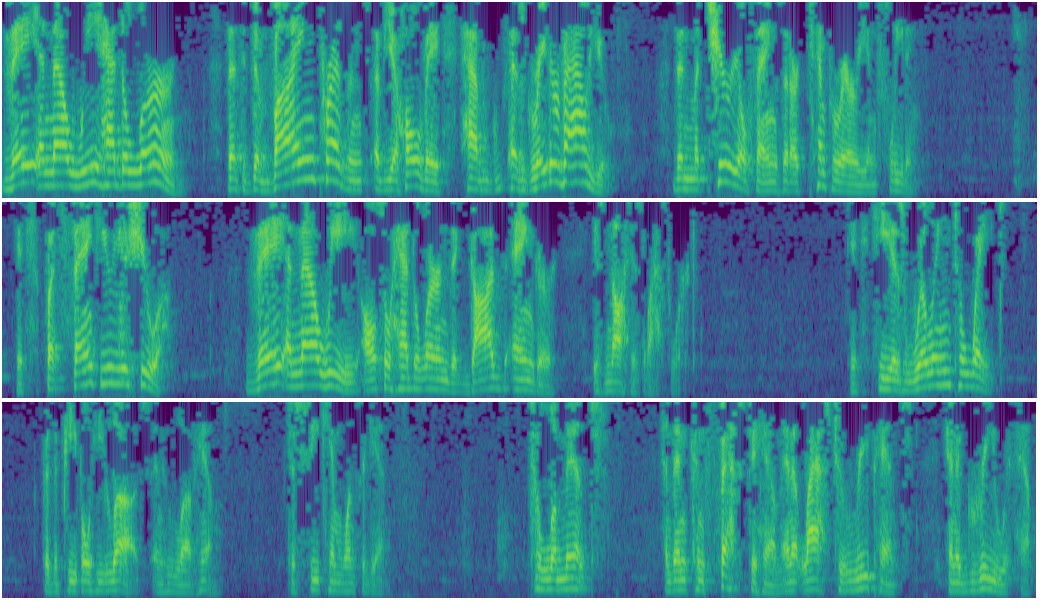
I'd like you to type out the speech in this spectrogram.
They and now we had to learn that the divine presence of Jehovah have, has greater value than material things that are temporary and fleeting. Okay. But thank you, Yeshua. They and now we also had to learn that God's anger is not his last word. He is willing to wait for the people he loves and who love him to seek him once again, to lament and then confess to him, and at last to repent and agree with him.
